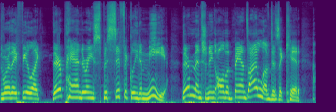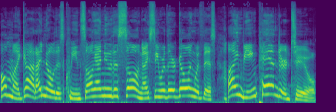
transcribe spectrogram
where they feel like they're pandering specifically to me. They're mentioning all the bands I loved as a kid. Oh my god, I know this Queen song. I knew this song. I see where they're going with this. I'm being pandered to.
